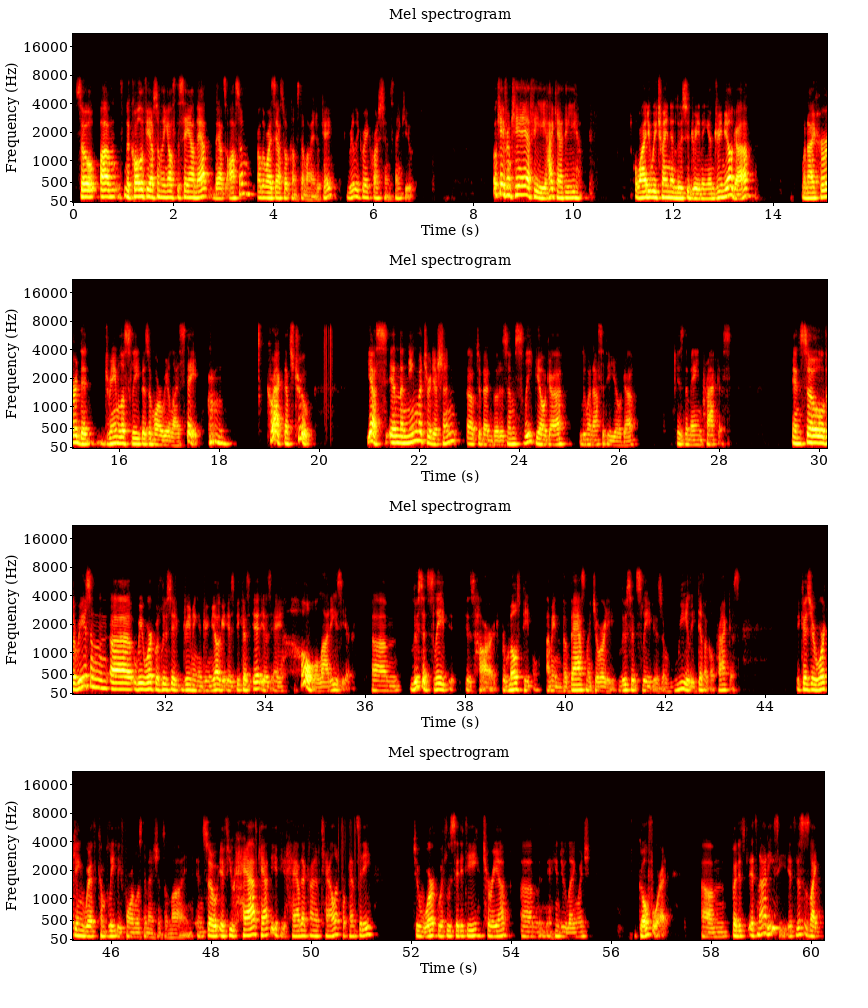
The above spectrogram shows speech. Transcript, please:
So, um, Nicole, if you have something else to say on that, that's awesome. Otherwise, that's what comes to mind. Okay. Really great questions. Thank you. Okay, from Kathy. Hi, Kathy why do we train in lucid dreaming and dream yoga? When I heard that dreamless sleep is a more realized state. Correct, that's true. Yes, in the Nyingma tradition of Tibetan Buddhism, sleep yoga, luminosity yoga, is the main practice. And so the reason uh, we work with lucid dreaming and dream yoga is because it is a whole lot easier. Um, lucid sleep is hard for most people. I mean, the vast majority, lucid sleep is a really difficult practice because you're working with completely formless dimensions of mind. And so, if you have, Kathy, if you have that kind of talent, propensity to work with lucidity, turiya, um, in the Hindu language, go for it. Um, but it's it's not easy. It's this is like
